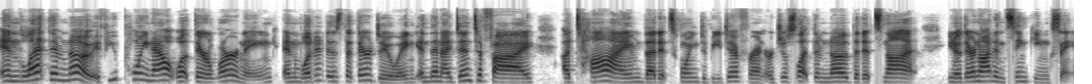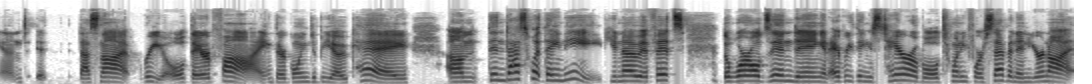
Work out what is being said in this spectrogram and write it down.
and let them know if you point out what they're learning and what it is that they're doing, and then identify a time that it's going to be different, or just let them know that it's not, you know, they're not in sinking sand. It, that's not real they're fine they're going to be okay um, then that's what they need you know if it's the world's ending and everything's terrible 24 7 and you're not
